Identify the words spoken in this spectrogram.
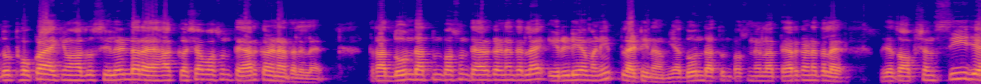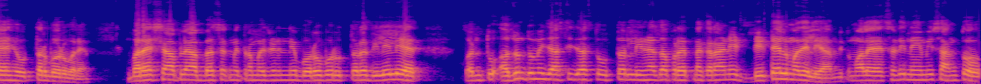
हा जो ठोकळा आहे किंवा हा जो सिलेंडर आहे हा कशापासून तयार करण्यात आलेला आहे? तर हा दोन धातूंपासून तयार करण्यात आलेला आहे इरिडियम आणि प्लॅटिनम. या दोन धातूंपासून याला तयार करण्यात आलाय आहे. याचं ऑप्शन सी जे आहे हे उत्तर बरोबर आहे. बऱ्याचशा आपल्या अभ्यासक मित्रमैत्रिणींनी बरोबर उत्तरं दिलेली आहेत परंतु अजून तुम्ही जास्तीत जास्त उत्तर लिहिण्याचा प्रयत्न करा आणि डिटेलमध्ये लिहा. मी तुम्हाला यासाठी नेहमी सांगतो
